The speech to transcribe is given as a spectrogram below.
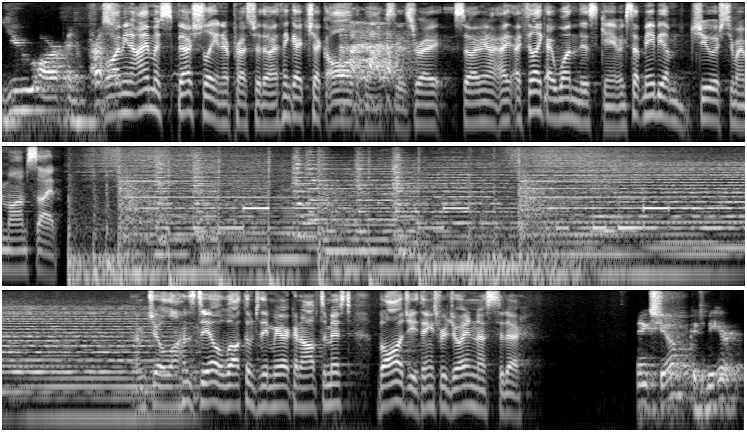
you are an oppressor well i mean i'm especially an oppressor though i think i check all the boxes right so i mean I, I feel like i won this game except maybe i'm jewish through my mom's side I'm Joe Lonsdale. Welcome to the American Optimist. Balaji, thanks for joining us today. Thanks, Joe. Good to be here.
